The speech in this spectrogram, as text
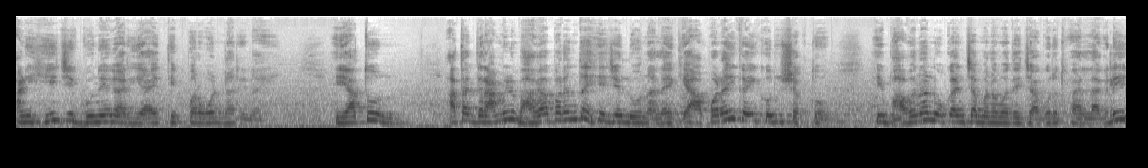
आणि ही जी गुन्हेगारी आहे ती परवडणारी नाही. यातून आता ग्रामीण भागापर्यंत हे जे लोन आलं आहे की आपणही काही करू शकतो ही भावना लोकांच्या मनामध्ये जागृत व्हायला लागली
